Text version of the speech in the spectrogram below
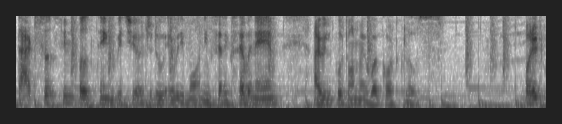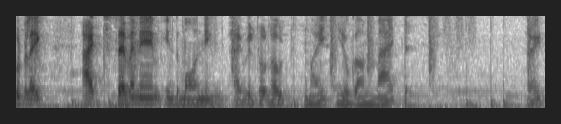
that's a simple thing which you have to do every morning. Say like 7 a.m i will put on my workout clothes. Or it could be like at 7 a.m in the morning i will roll out my yoga mat. Right?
